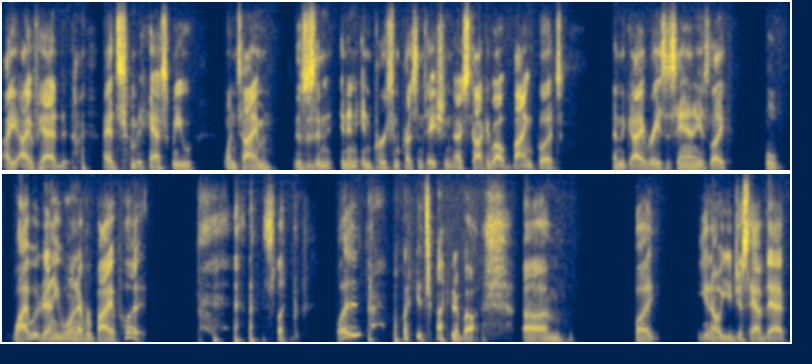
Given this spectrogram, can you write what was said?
I I've had I had somebody ask me one time. This is in in an in person presentation. I was talking about buying puts, and the guy raised his hand. and He's like, "Well, why would anyone ever buy a put?" it's like, what? what are you talking about? Um, but you know, you just have that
